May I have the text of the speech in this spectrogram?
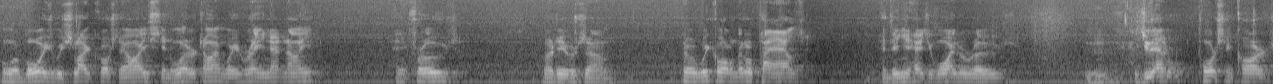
When we were boys, we'd slide across the ice in the wintertime where it rained that night and it froze. But it was, um, there were- we called them little paths. And then you had your wider roads, Did you have, horse and carts.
